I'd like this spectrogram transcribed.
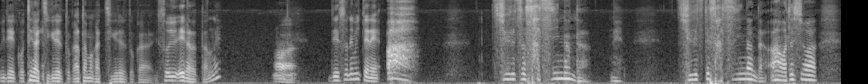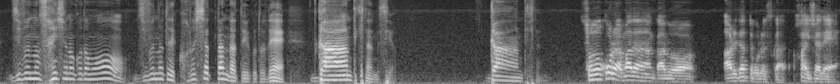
で、こう、手がちぎれるとか、頭がちぎれるとか、そういう映画だったのね。はで、それ見てね、ああ中絶は殺人なんだ。ね。中絶って殺人なんだ。ああ、私は自分の最初の子供を自分の手で殺しちゃったんだということで、ガーンってきたんですよ。ガーンってきた。その頃はまだなんかあの、あれだってことですか？歯医者で。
